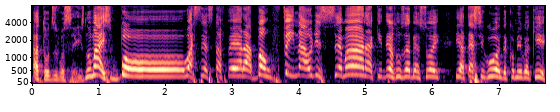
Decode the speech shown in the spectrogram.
a todos vocês. No mais, boa sexta-feira, bom final de semana, que Deus nos abençoe e até segunda comigo aqui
